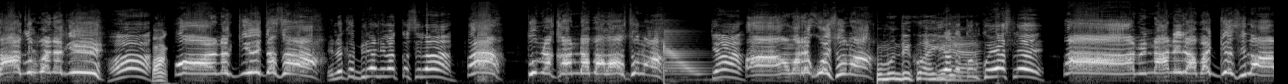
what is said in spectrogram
জাদুল ভাই নাকি হ্যাঁ। ও না কি হইতাছে? এনে তো বিরিয়ানি ভাগ করছিলাম। হ্যাঁ তোমরা কামটা ভালো আছো না? আ, আমারে কইছো না? মুন্দি কই তুই এতক্ষণ কই আসলে? আমি নানির আবাদ গেছিলাম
